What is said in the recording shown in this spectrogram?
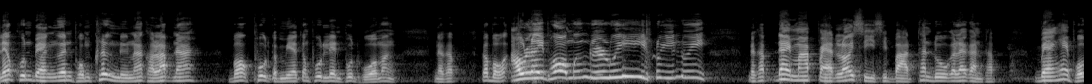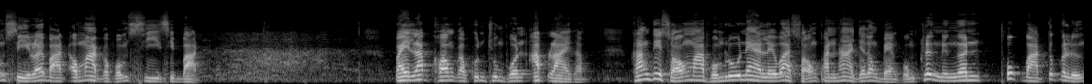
แล้วคุณแบ่งเงินผมครึ่งหนึ่งนะขอรับนะบอกพูดกับเมียต้องพูดเล่นพูดหัวมั่งนะครับก็บอกว่าเอาเลยพ่อมึงลุยลุยลุยนะครับได้มา 840 บาทท่านดูกันแล้วกันครับ แบ่งให้ผม 400 บาท เอามากกว่าผม 40 บาท ไปรับคอมกับคุณชุมพลอัพไลน์ครับ ครั้งที่สองมาผมรู้แน่เลยว่า 2,500 จะต้องแบ่งผมครึ่งหนึ่งเงิน ทุกบาททุกกระหลึง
